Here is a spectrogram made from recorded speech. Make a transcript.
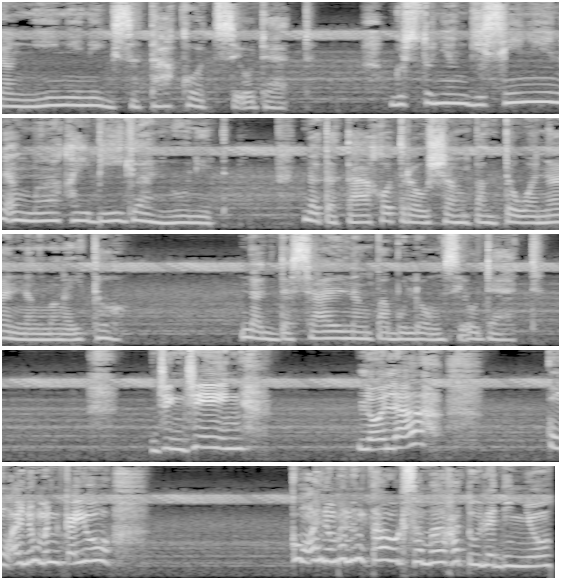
Nanginginig sa takot si Odette. Gusto niyang gisingin ang mga kaibigan ngunit natatakot raw siyang pagtawanan ng mga ito. Nagdasal ng pabulong si Odette. Jingjing! Lola! Kung ano man kayo, kung ano man ang tawag sa mga katulad ninyo,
